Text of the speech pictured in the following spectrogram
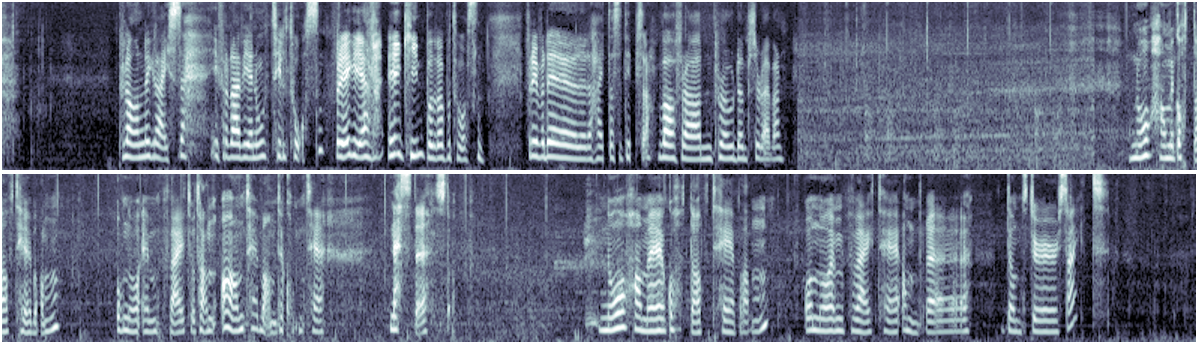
planlegg reise fra der vi er nå, til Tåsen. For jeg er, jeg er keen på å dra på Tåsen. For det var det det heiteste tipset, da. Var fra den pro dumpster-driveren. Nå har vi gått av T-banen, og nå er vi på vei til å ta en annen T-bane til å komme til neste stopp. Nå har vi gått av T-banen, og nå er vi på vei til andre dumpster site.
